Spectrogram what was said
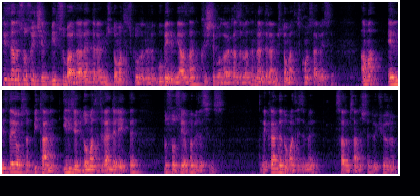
Pizzanın sosu için bir su bardağı rendelenmiş domates kullanıyorum. Bu benim yazdan kışlık olarak hazırladığım rendelenmiş domates konservesi. Ama elinizde yoksa bir tane irice bir domatesi rendeleyip de bu sosu yapabilirsiniz. Direkt rende domatesimi sarımsağın içine döküyorum.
